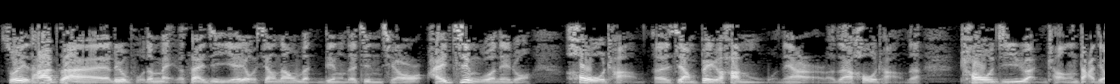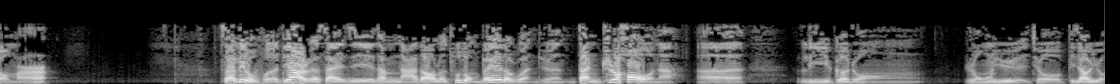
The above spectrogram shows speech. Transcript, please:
所以他在利物浦的每个赛季也有相当稳定的进球，还进过那种后场呃像贝克汉姆那样的在后场的超级远程大吊门。在利物浦的第二个赛季，他们拿到了足总杯的冠军，但之后呢，呃，离各种。荣誉就比较远，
